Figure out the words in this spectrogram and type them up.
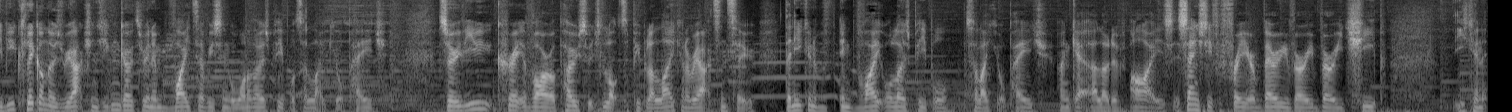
If you click on those reactions, you can go through and invite every single one of those people to like your page. So if you create a viral post which lots of people are liking and reacting to, then you can invite all those people to like your page and get a load of eyes, essentially for free or very, very, very cheap. You can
